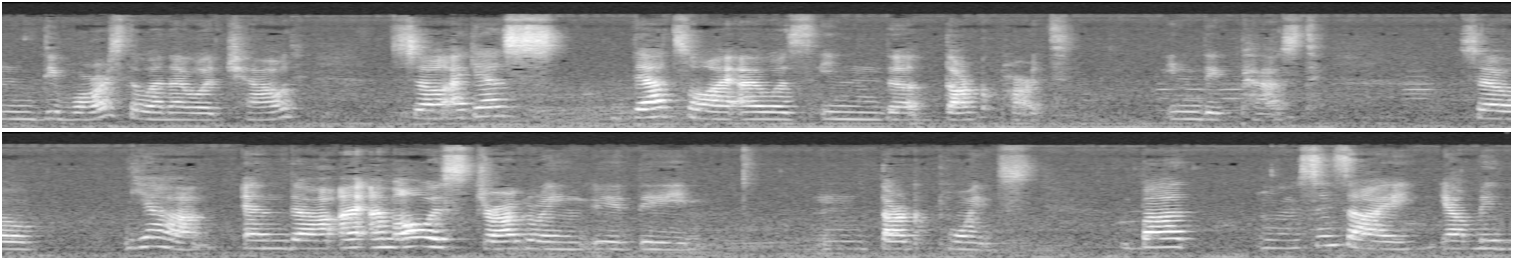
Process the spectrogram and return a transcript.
mm, divorced when I was a child. So I guess that's why I was in the dark part in the past. So, yeah, and uh, I, I'm always struggling with the mm, dark points. But mm, since I yeah, meet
